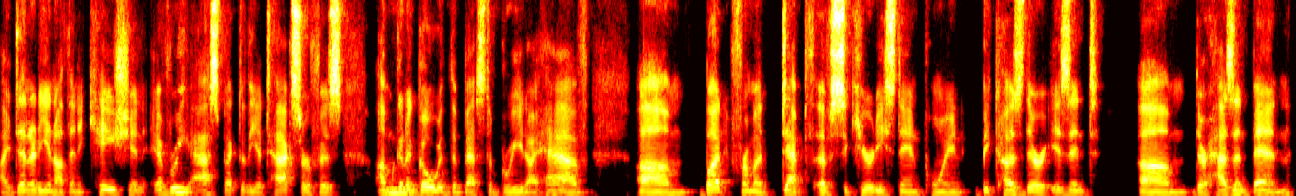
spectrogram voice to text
identity and authentication. Every aspect of the attack surface, I'm going to go with the best of breed I have. Um, but from a depth of security standpoint, because there isn't, um, there hasn't been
